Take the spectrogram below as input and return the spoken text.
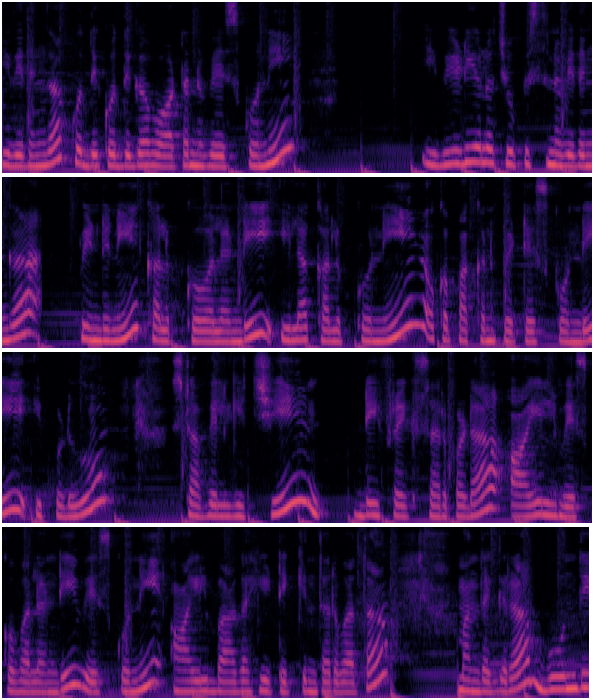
ఈ విధంగా కొద్ది కొద్దిగా వాటర్ని వేసుకొని ఈ వీడియోలో చూపిస్తున్న విధంగా పిండిని కలుపుకోవాలండి. ఇలా కలుపుకొని ఒక పక్కన పెట్టేసుకోండి. ఇప్పుడు స్టవ్ వెలిగించి డీప్ ఫ్రైకి సరిపడా ఆయిల్ వేసుకోవాలండి. వేసుకొని ఆయిల్ బాగా హీట్ ఎక్కిన తర్వాత మన దగ్గర బూందీ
